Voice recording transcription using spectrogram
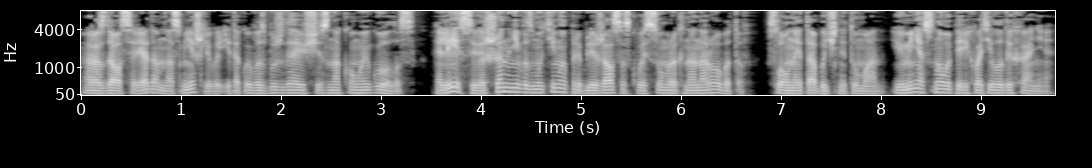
Раздался рядом насмешливый и такой возбуждающий знакомый голос. Лей совершенно невозмутимо приближался сквозь сумрак нанороботов, словно это обычный туман, и у меня снова перехватило дыхание.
